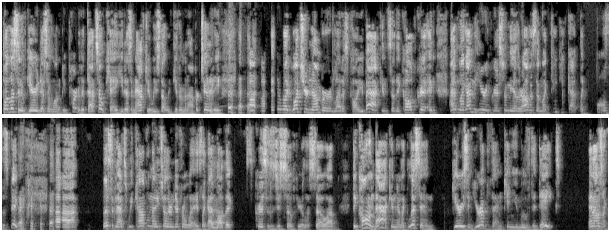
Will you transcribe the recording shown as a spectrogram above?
But listen, if Gary doesn't want to be part of it, that's okay. He doesn't have to. We just thought we'd give him an opportunity. uh, and they were like, "What's your number? Let us call you back." And so they called Chris, and I'm like, I'm hearing Chris from the other office. I'm like, "Dude, you've got like balls this big." Uh, listen, that's we compliment each other in different ways. Like yeah. I love that Chris is just so fearless. So uh, they call him back and they're like, "Listen." Gary's in Europe then. Can you move the date? And I was like,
